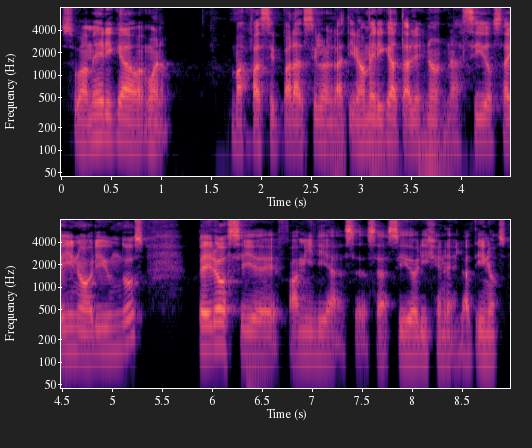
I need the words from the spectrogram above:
Sudamérica, bueno, más fácil para decirlo en Latinoamérica, tal vez no nacidos ahí, no oriundos, pero sí de familias, o sea, sí de orígenes latinos.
